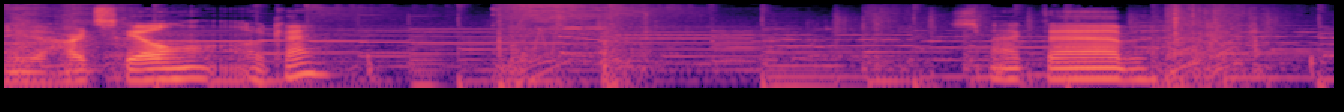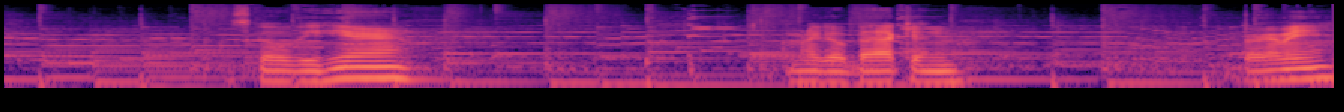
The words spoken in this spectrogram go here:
I need a hard skill, okay. Smack dab. Let's go over here. I'm gonna go back and Burmy.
